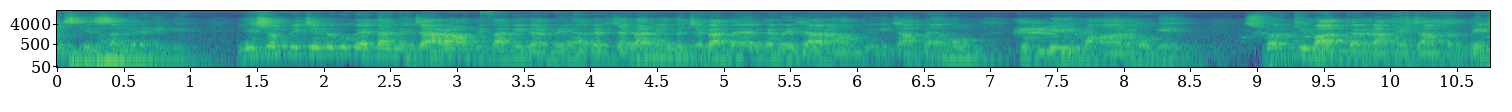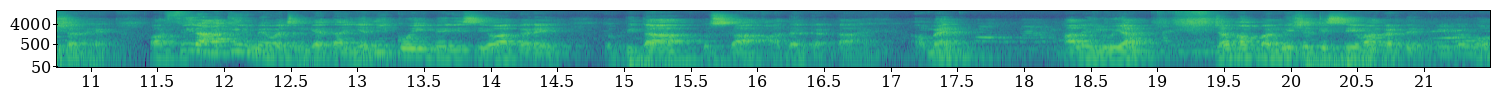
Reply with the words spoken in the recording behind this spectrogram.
उसके संग रहेंगे। यीशु अपने चेलों को कहता है, मैं जा रहा हूँ पिता के घर में। अगर जगह नहीं तो जगह तैयार करने जा रहा हूँ, क्योंकि जहाँ मैं हूँ, तुम भी वहाँ रहोगे। स्वर्ग की बात कर रहा है, जहाँ परमेश्वर है। और फिर आखिर में वचन कहता है, यदि कोई मेरी सेवा करे तो पिता उसका आदर करता है। Amen hallelujah. जब हम परमेश्वर की सेवा करते हैं, प्रिय लोगों,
